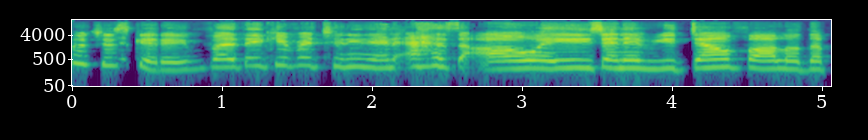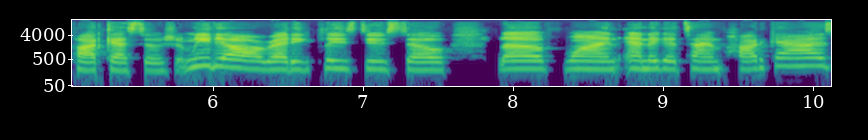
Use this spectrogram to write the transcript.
I'm just kidding. But thank you for tuning in as always. And if you don't follow the podcast social media already, please do so. Love, Wine, and a Good Time podcast,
